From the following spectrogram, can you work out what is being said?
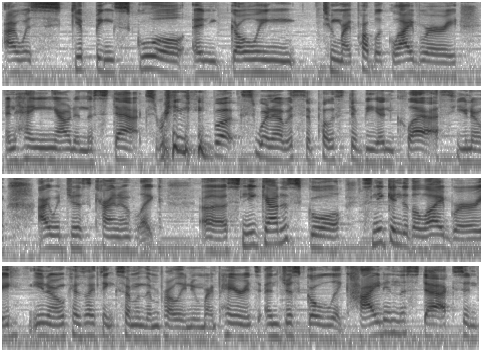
I was skipping school and going to my public library and hanging out in the stacks reading books when I was supposed to be in class. You know, I would just kind of like uh, sneak out of school, sneak into the library, you know, because I think some of them probably knew my parents, and just go like hide in the stacks and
